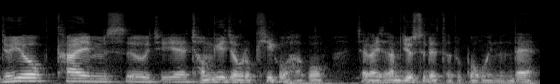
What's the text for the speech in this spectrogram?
뉴욕 타임스지에 정기적으로 기고하고 제가 이 사람 뉴스레터도 보고 있는데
